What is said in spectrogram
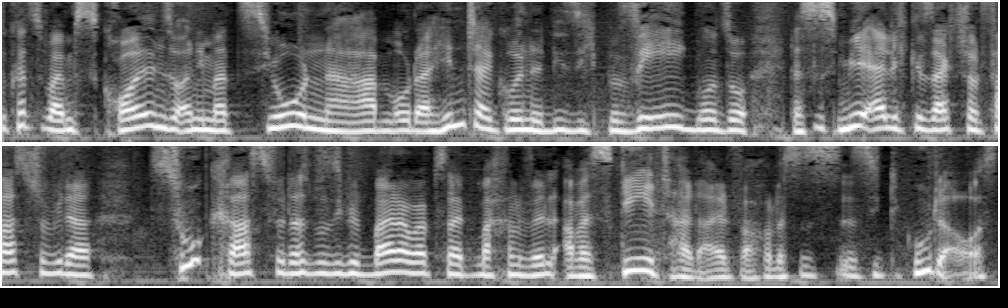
du kannst beim Scrollen so Animationen haben oder Hintergründe, die sich bewegen und so. Das ist mir ehrlich gesagt schon fast schon wieder zu krass für das, was ich mit meiner Website machen will, aber es geht halt einfach und das, ist, es sieht gut aus.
